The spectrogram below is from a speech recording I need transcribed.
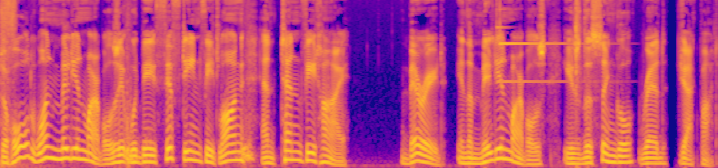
To hold one million marbles, it would be 15 feet long and 10 feet high. Buried in the million marbles is the single red jackpot.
